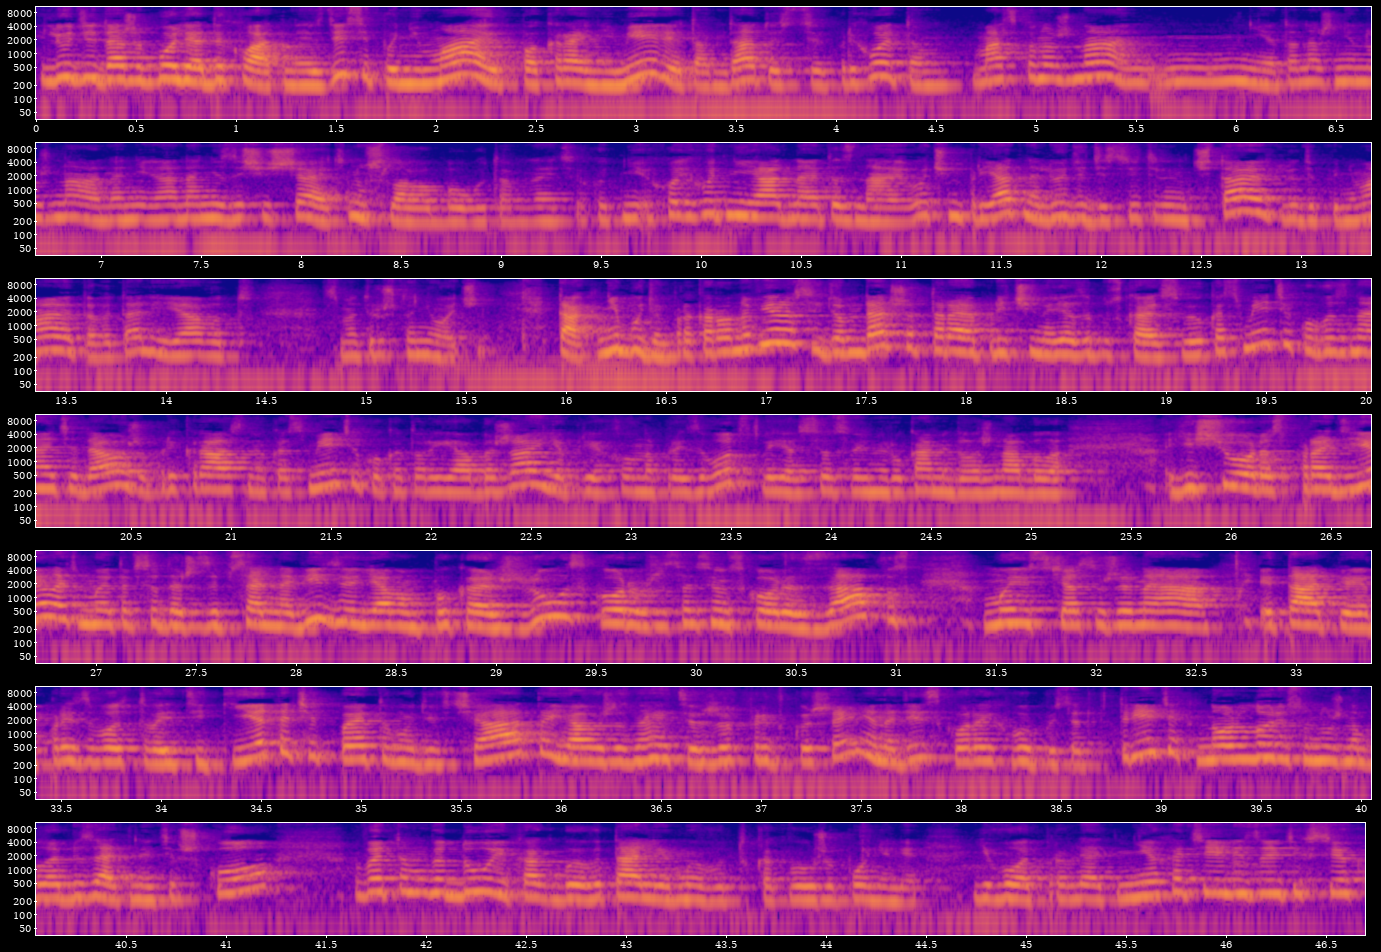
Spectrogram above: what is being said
Люди даже более адекватные здесь и понимают, по крайней мере, там, да, то есть приходит там, маска нужна, нет, она же не нужна, она не, она не защищает, ну, слава богу, там, знаете, хоть не, хоть, хоть не я одна это знаю, очень приятно, люди действительно читают, люди понимают, а в Италии я вот смотрю, что не очень. Так, не будем про коронавирус, идем дальше, вторая причина, я запускаю свою косметику, вы знаете, да, уже прекрасную косметику, которую я обожаю, я приехала на производство, я все своими руками должна была еще раз проделать. Мы это все даже записали на видео, я вам покажу. Скоро, уже совсем скоро запуск. Мы сейчас уже на этапе производства этикеточек, поэтому, девчата, я уже, знаете, уже в предвкушении, надеюсь, скоро их выпустят. В-третьих, Лорису нужно было обязательно идти в школу, в этом году, и как бы в Италии мы, вот, как вы уже поняли, его отправлять не хотели из-за этих всех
